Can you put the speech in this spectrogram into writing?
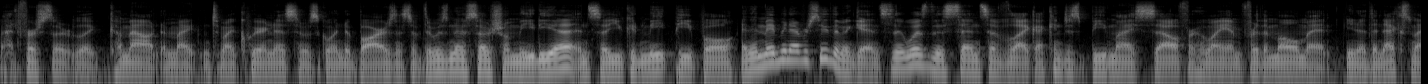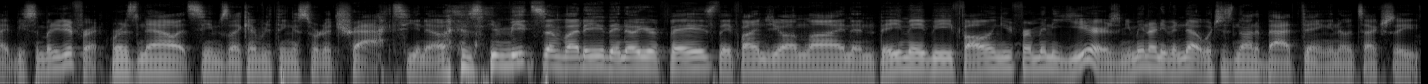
At first sort of like come out in my into my queerness and was going to bars and stuff. There was no social media and so you could meet people and then maybe never see them again. So there was this sense of like I can just be myself or who I am for the moment. You know, the next night be somebody different. Whereas now it seems like everything is sort of tracked, you know. if you meet somebody, they know your face, they find you online and they may be following you for many years and you may not even know, which is not a bad thing. You know, it's actually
